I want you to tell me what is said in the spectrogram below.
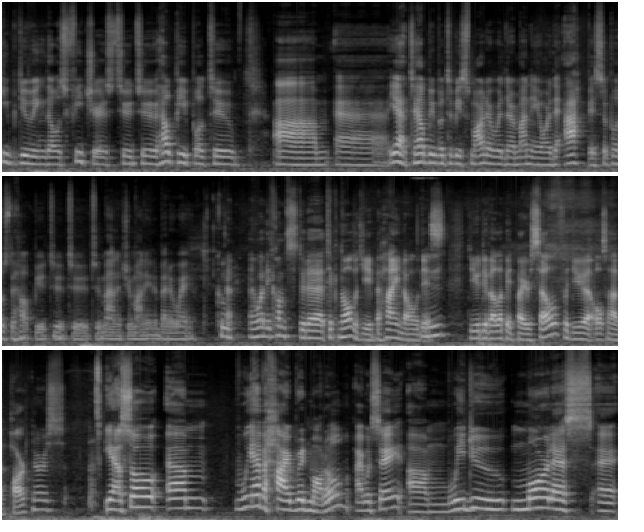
keep doing those features to to help people to um, uh, yeah, to help people to be smarter with their money, or the app is supposed to help you to to to manage your money in a better way. Cool. Uh, and when it comes to the technology behind all of this, Mhm. do you develop it by yourself or do you also have partners? Yeah, so um, we have a hybrid model, I would say. Um, we do more or less uh,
